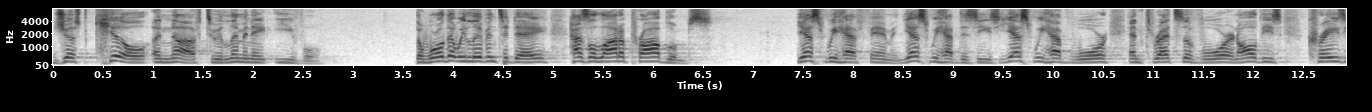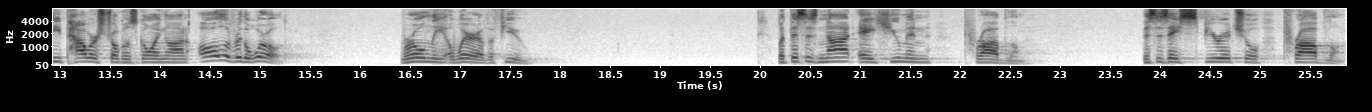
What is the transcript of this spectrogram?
just kill enough to eliminate evil. The world that we live in today has a lot of problems. Yes, we have famine. Yes, we have disease. Yes, we have war and threats of war and all these crazy power struggles going on all over the world. We're only aware of a few. But this is not a human problem. This is a spiritual problem.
